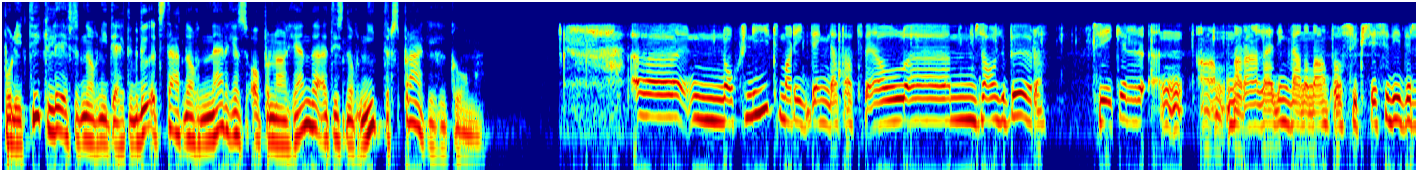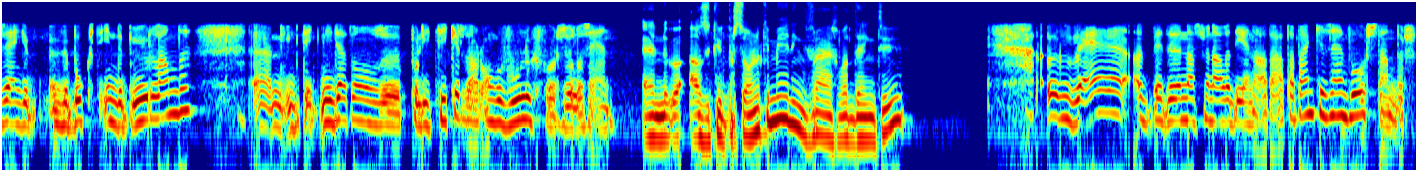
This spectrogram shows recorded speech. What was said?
politiek leeft het nog niet echt. Ik bedoel, het staat nog nergens op een agenda. Het is nog niet ter sprake gekomen. Uh, nog niet, maar ik denk dat dat wel uh, zal gebeuren. Zeker naar aanleiding van een aantal successen die er zijn geboekt in de buurlanden. Um, ik denk niet dat onze politiekers daar ongevoelig voor zullen zijn. En als ik uw persoonlijke mening vraag, wat denkt u? Wij bij de Nationale DNA-databanken zijn voorstander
